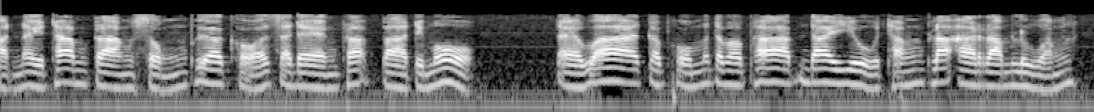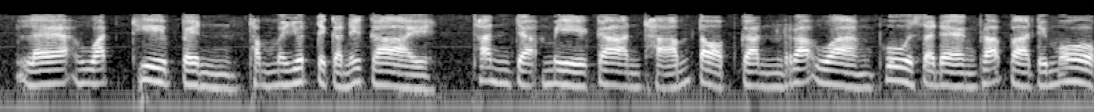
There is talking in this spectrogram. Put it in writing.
าศในท่ามกลางสงฆ์เพื่อขอแสดงพระปาติโมก แต่ว่ากับผมธรรมภาพได้อยู่ทั้งพระอารามหลวง และวัดที่เป็นธรรมยุติกนิกาย ท่านจะมีการถามตอบกันระหว่างผู้แสดงพระปาติโมก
